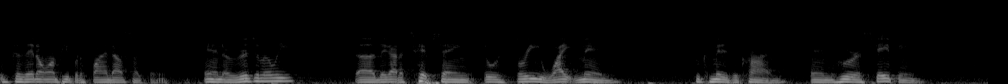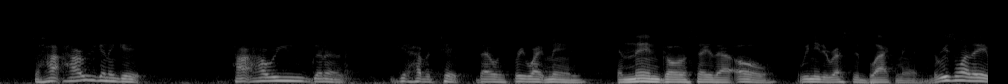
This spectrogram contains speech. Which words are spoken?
It's because they don't want people to find out something. And originally, uh, they got a tip saying it was three white men who committed the crime and who are escaping. So how how are you gonna get how how are you gonna get, have a tip that was three white men and then go and say that oh we need to arrest arrested black man? The reason why they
